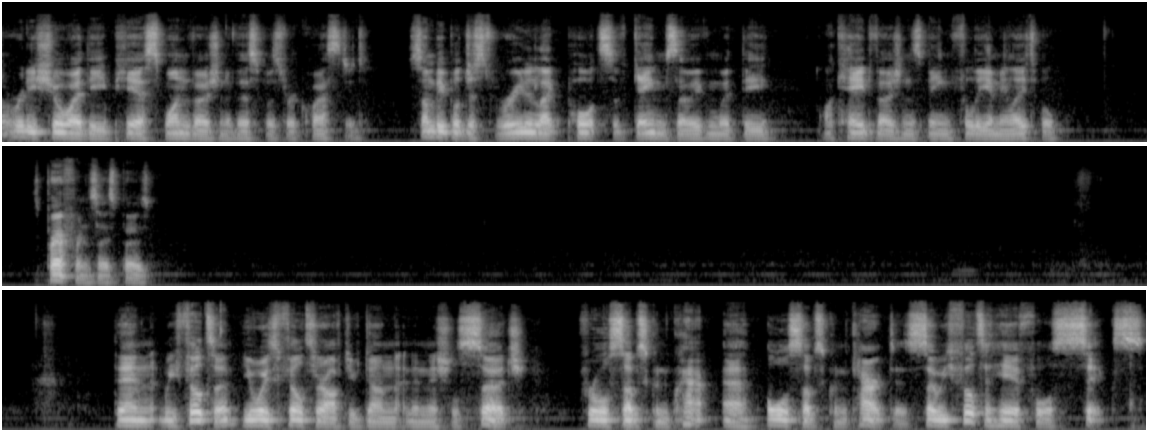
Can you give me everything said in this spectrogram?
Not really sure why the PS1 version of this was requested. Some people just really like ports of games though, even with the arcade versions being fully emulatable. It's preference, I suppose. Then we filter. You always filter after you've done an initial search for all subsequent uh, all subsequent characters. So we filter here for six.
